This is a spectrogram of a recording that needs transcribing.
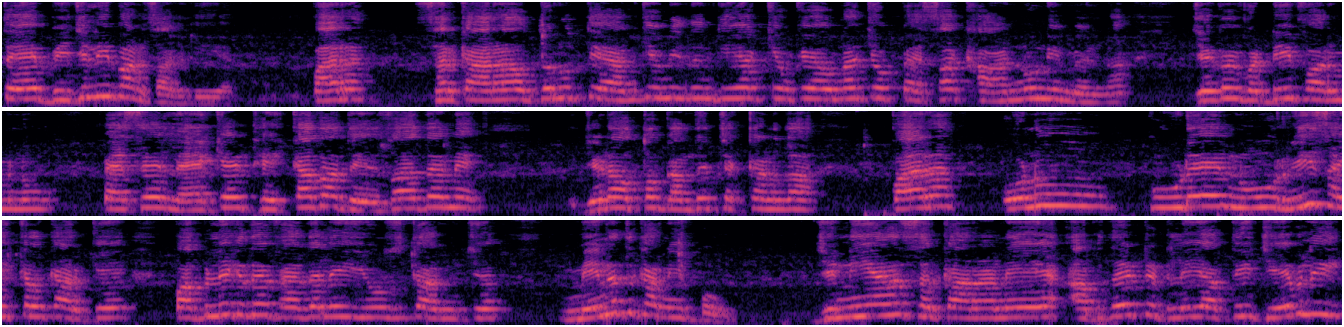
ਤੇ ਬਿਜਲੀ ਬਣ ਸਕਦੀ ਹੈ। ਪਰ ਸਰਕਾਰਾਂ ਉਧਰ ਨੂੰ ਧਿਆਨ ਕਿਉਂ ਨਹੀਂ ਦਿੰਦੀਆਂ? ਕਿਉਂਕਿ ਉਹਨਾਂ ਚੋਂ ਪੈਸਾ ਖਾਣ ਨੂੰ ਨਹੀਂ ਮਿਲਣਾ। ਜੇ ਕੋਈ ਵੱਡੀ ਫਰਮ ਨੂੰ ਪੈਸੇ ਲੈ ਕੇ ਠੇਕਾ ਤਾਂ ਦੇ ਸਕਦੇ ਨੇ, ਜਿਹੜਾ ਉੱਥੋਂ ਗੰਦ ਚੱਕਣ ਦਾ, ਪਰ ਉਹਨੂੰ ਕੂੜੇ ਨੂੰ ਰੀਸਾਈਕਲ ਕਰਕੇ ਪਬਲਿਕ ਦੇ ਫਾਇਦੇ ਲਈ ਯੂਜ਼ ਕਰਨ 'ਚ ਮਿਹਨਤ ਕਰਨੀ ਪਊ। ਜਿੰਨੀਆਂ ਸਰਕਾਰਾਂ ਨੇ ਆਪਦੇ ਢਿੱਡ ਲਈ ਆਪਦੀ ਜੇਬ ਲਈ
